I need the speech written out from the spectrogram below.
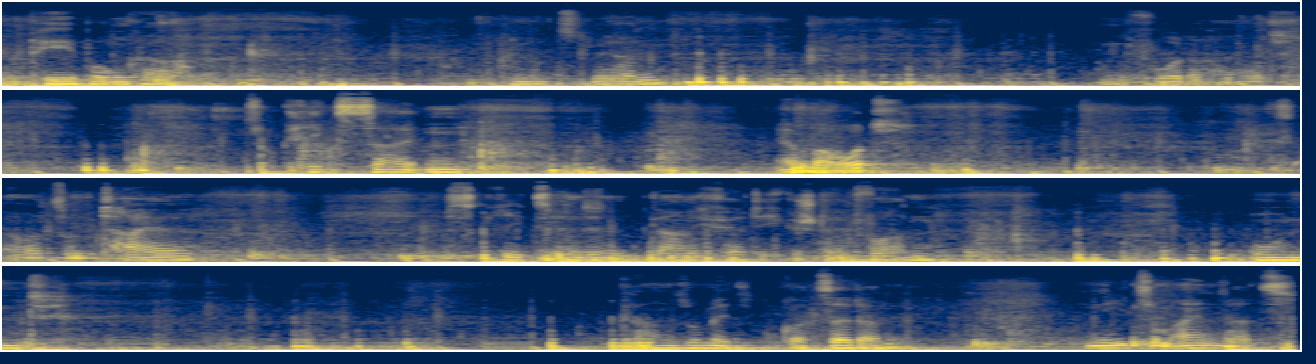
OP-Bunker genutzt werden. Und wurde halt zu Kriegszeiten erbaut, ist aber zum Teil bis Kriegsende gar nicht fertiggestellt worden und kam somit Gott sei Dank nie zum Einsatz.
